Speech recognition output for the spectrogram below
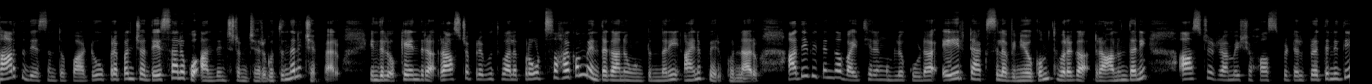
భారతదేశంతో పాటు ప్రపంచ దేశాలకు అందించడం జరుగుతుందని చెప్పారు. ఇందులో కేంద్ర రాష్ట్ర ప్రభుత్వాల ప్రోత్సాహకం ఎంతగానో ఉంటుందని ఆయన పేర్కొన్నారు. అదేవిధంగా వైద్య రంగంలో కూడా ఎయిర్ టాక్సీల వినియోగం త్వరగా రానుందని ఆస్టర్ రమేష్ హాస్పిటల్ ప్రతినిధి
